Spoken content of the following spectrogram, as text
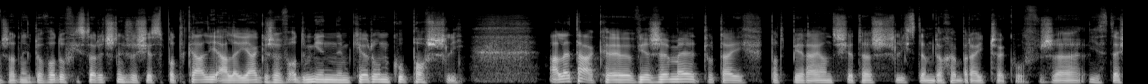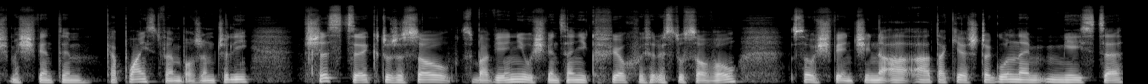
żadnych dowodów historycznych, że się spotkali, ale jakże w odmiennym kierunku poszli. Ale tak, e, wierzymy tutaj, podpierając się też listem do Hebrajczyków, że jesteśmy świętym kapłaństwem Bożym, czyli wszyscy, którzy są zbawieni, uświęceni krwią Chrystusową, są święci. No a, a takie szczególne miejsce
